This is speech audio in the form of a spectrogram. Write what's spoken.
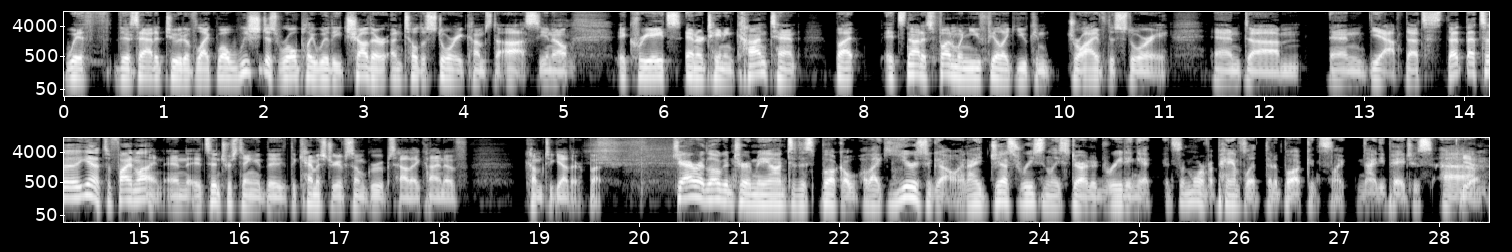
with this attitude of like, well, we should just role play with each other until the story comes to us. You know, mm-hmm. it creates entertaining content, but it's not as fun when you feel like you can drive the story. And um, and yeah, that's that that's a yeah, it's a fine line, and it's interesting the the chemistry of some groups how they kind of come together. But Jared Logan turned me on to this book uh, like years ago, and I just recently started reading it. It's more of a pamphlet than a book. It's like ninety pages. Um, yeah.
